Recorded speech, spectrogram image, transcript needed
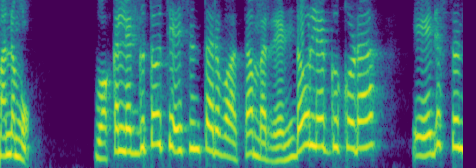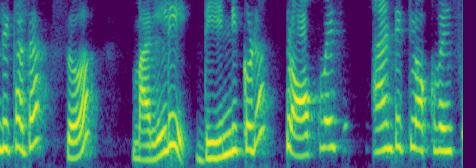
మనము ఒక లెగ్తో చేసిన తర్వాత మరి రెండో లెగ్ కూడా ఏడుస్తుంది కదా? సో మళ్ళీ దీన్ని కూడా క్లాక్ వైజ్ యాంటీ క్లాక్ వైజ్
